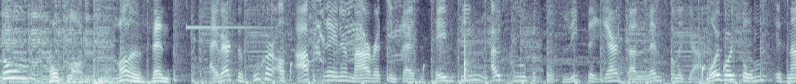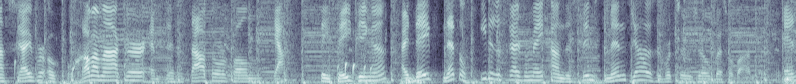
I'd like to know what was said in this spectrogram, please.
Tom Hofland. Wat een vent. Hij werkte vroeger als apentrainer, maar werd in 2017 uitgeroepen tot literair talent van het jaar. Mooiboy Tom is naast schrijver ook programmamaker en presentator van, ja, tv-dingen. Hij deed, net als iedere schrijver, mee aan De Slimste Mens. Ja, dus het wordt sowieso best wel waardeloos. En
